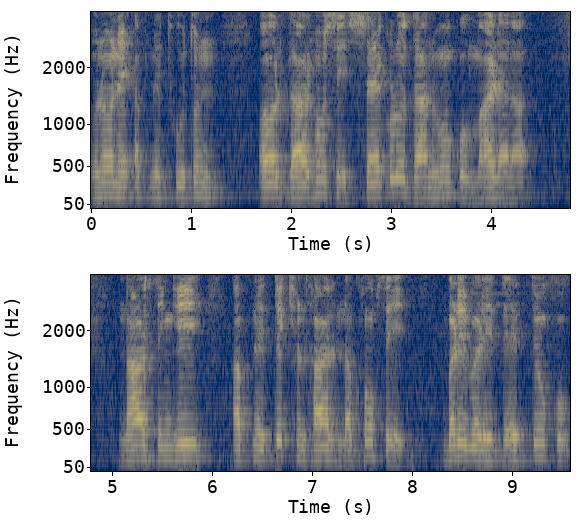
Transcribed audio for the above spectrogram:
उन्होंने अपने थूथुन और दाढ़ों से सैकड़ों दानवों को मार डाला। नारसिंही अपने तीक्ष्णधार नखों से बड़े बड़े दैत्यों को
